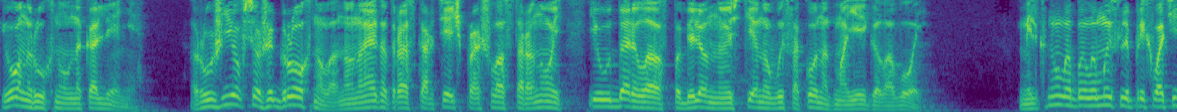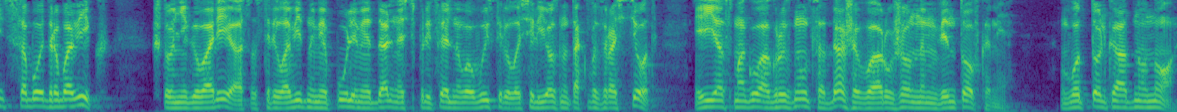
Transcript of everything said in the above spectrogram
и он рухнул на колени. Ружье все же грохнуло, но на этот раз картечь прошла стороной и ударила в побеленную стену высоко над моей головой. Мелькнула была мысль прихватить с собой дробовик. Что не говори, а со стреловидными пулями дальность прицельного выстрела серьезно так возрастет, и я смогу огрызнуться даже вооруженным винтовками. Вот только одно «но».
